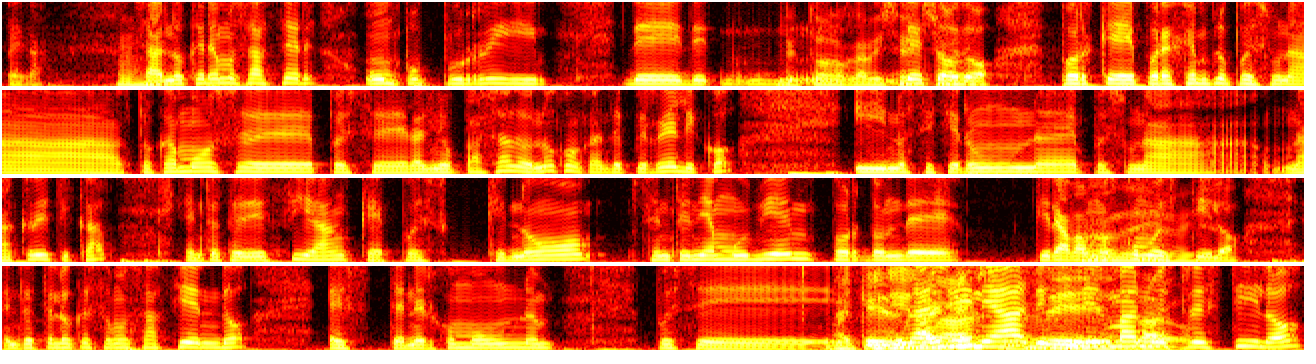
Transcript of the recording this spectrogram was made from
pega. O sea, no queremos hacer un pupurrí de, de, De todo lo que habéis de hecho. todo. Porque, por ejemplo, pues una tocamos eh, pues el año pasado ¿no? con Cante Pirrélico y nos hicieron eh, pues una, una crítica. Entonces decían que pues que no se entendía muy bien por dónde tirábamos como ibais? estilo. Entonces lo que estamos haciendo es tener como un pues eh, Hay que una más, línea, sí, definir más claro. nuestro estilo,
